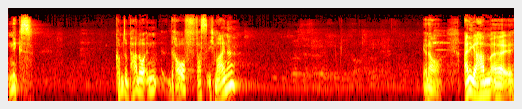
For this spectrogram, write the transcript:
nichts. Kommen so ein paar Leuten drauf, was ich meine? Genau. Einige haben äh,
